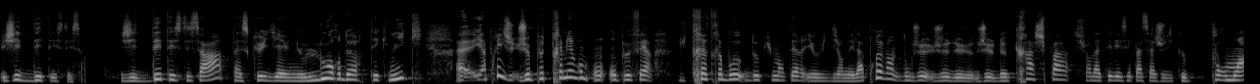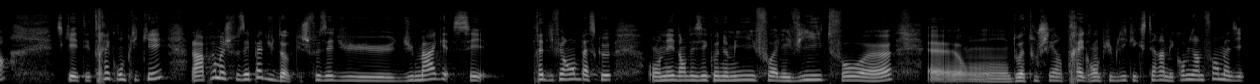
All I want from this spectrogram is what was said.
j'ai détesté ça. J'ai détesté ça parce qu'il y a une lourdeur technique. Euh, et après, je, peux très bien. On, peut faire du très très beau documentaire et Ovidie en est la preuve. Hein. donc je, ne crache pas sur la télé, c'est pas ça. Je dis que pour moi, ce qui a été très compliqué. Alors après, moi, je faisais pas du doc, je faisais du, du mag. C'est très différent parce que on est dans des économies, il faut aller vite, faut, euh, euh, on doit toucher un très grand public, etc. Mais combien de fois on m'a dit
